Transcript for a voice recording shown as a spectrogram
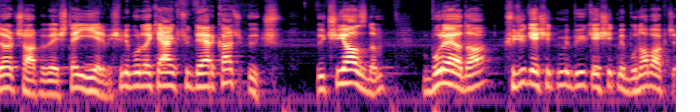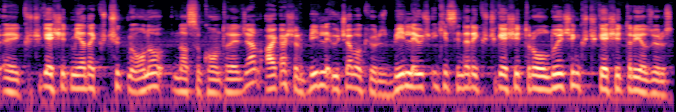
4 çarpı 5 de 20. Şimdi buradaki en küçük değer kaç? 3. 3'ü yazdım. Buraya da küçük eşit mi büyük eşit mi buna bak e, küçük eşit mi ya da küçük mü onu nasıl kontrol edeceğim? Arkadaşlar 1 ile 3'e bakıyoruz. 1 ile 3 ikisinde de küçük eşittir olduğu için küçük eşittir yazıyoruz.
